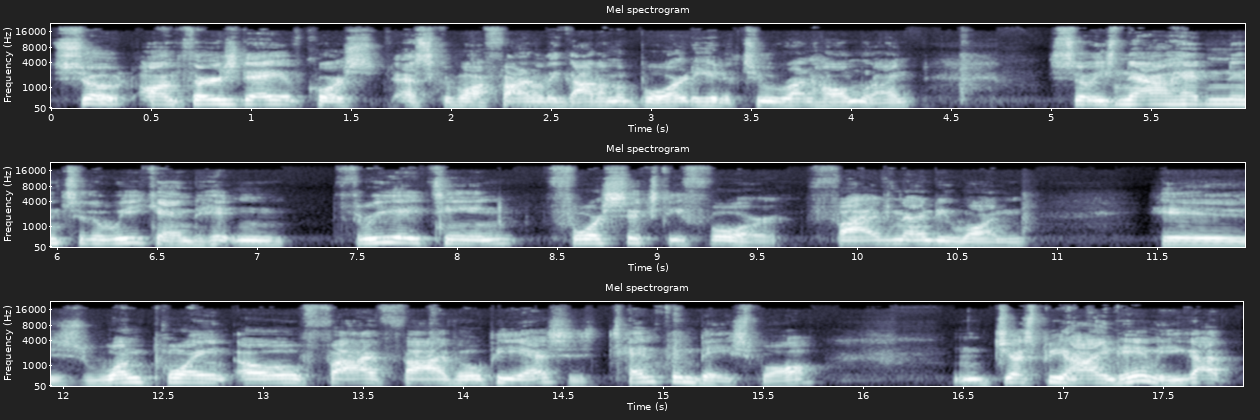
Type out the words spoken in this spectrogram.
So on Thursday, of course, Escobar finally got on the board. He hit a two run home run. So he's now heading into the weekend hitting 318, 464, 591. His 1.055 OPS is 10th in baseball. Just behind him, he got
